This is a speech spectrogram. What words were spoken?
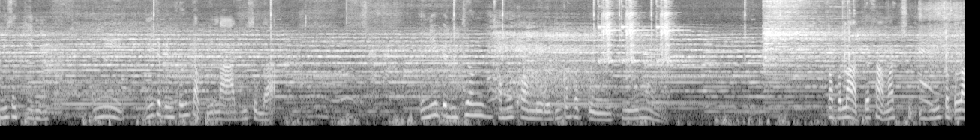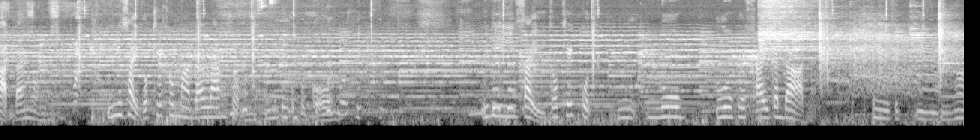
มีสกินอันนี้อันนี้จะเป็นเครื่องจับเวลาดีสุดละอันนี้เป็นเครื่องทำให้ความเร็วอันนี้ก็ประตูซื้อหน่อยสับประหลาดจะสามารถชี้ยื้อสับประหลาดได้หน่อยวิธีใส่ก็แค่เข้ามาด้านล่างสับอันนี้เป็นอุปกรณ์วิธีใส่ก็แค่กดรูปรูปคล้ายๆกระดาษน่ะจะมีสกรีนให้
